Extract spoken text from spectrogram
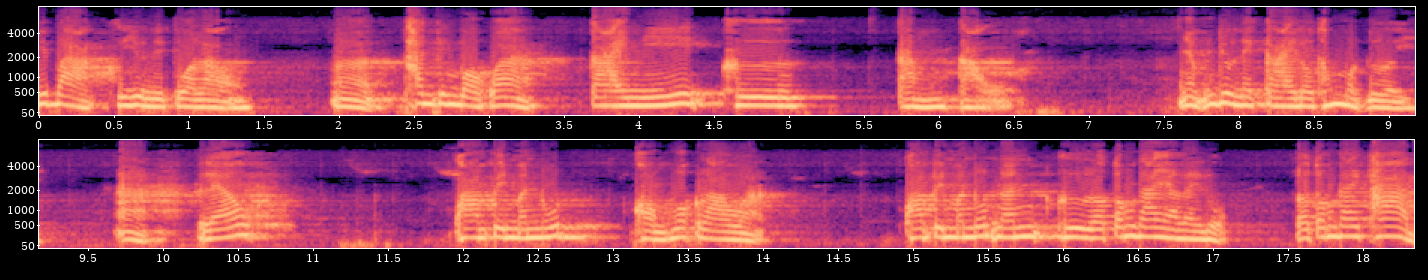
วิบากคืออยู่ในตัวเราท่านจึงบอกว่ากายนี้คือกรรมเก่า เนี่ยมันอยู่ในกายเราทั้งหมดเลย อ่าแล้วความเป็นมนุษย์ของพวกเราอะ ความเป็นมนุษย์นั้นคือเราต้องได้อะไรลูกเราต้องได้ธาตุ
